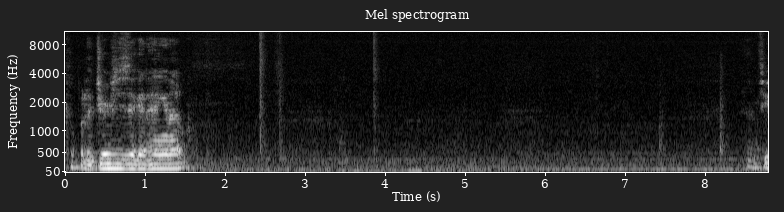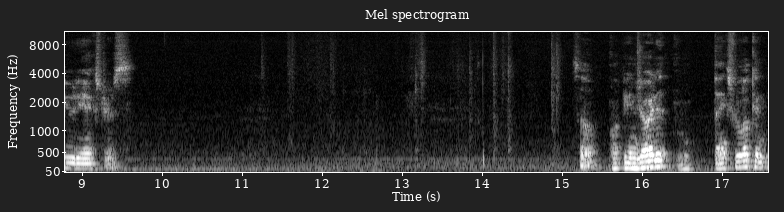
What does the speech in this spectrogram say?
A couple of jerseys I got hanging up. A few of the extras. So, hope you enjoyed it. Thanks for looking.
